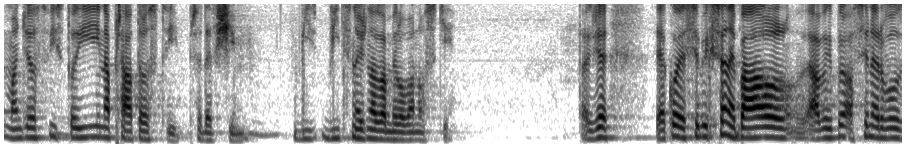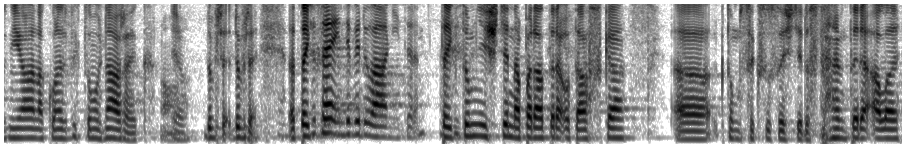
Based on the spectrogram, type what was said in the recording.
manželství stojí na přátelství především. Víc než na zamilovanosti. Takže jako jestli bych se nebál, já bych byl asi nervózní, ale nakonec bych to možná řekl. No. Jo, dobře, dobře. A teď, to je individuální teda. Teď k tomu ještě napadá teda otázka, uh, k tomu sexu se ještě dostaneme teda, ale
